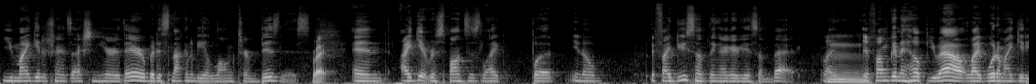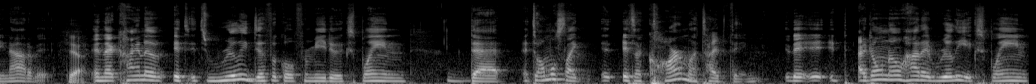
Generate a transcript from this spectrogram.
you might get a transaction here or there, but it's not going to be a long term business. Right. And I get responses like, but, you know, if I do something, I got to get something back. Like, Mm. if I'm going to help you out, like, what am I getting out of it? Yeah. and that kind of it's it's really difficult for me to explain that it's almost like it, it's a karma type thing it, it, it- i don't know how to really explain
